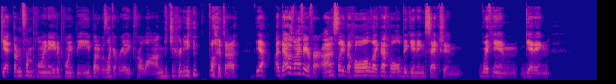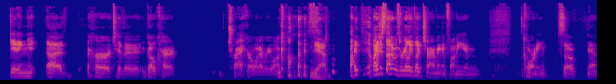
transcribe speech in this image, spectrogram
get them from point a to point b but it was like a really prolonged journey but uh yeah uh, that was my favorite part honestly the whole like that whole beginning section with him getting getting uh her to the go-kart track or whatever you want to call it Yeah. I I just thought it was really like charming and funny and corny. So yeah.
